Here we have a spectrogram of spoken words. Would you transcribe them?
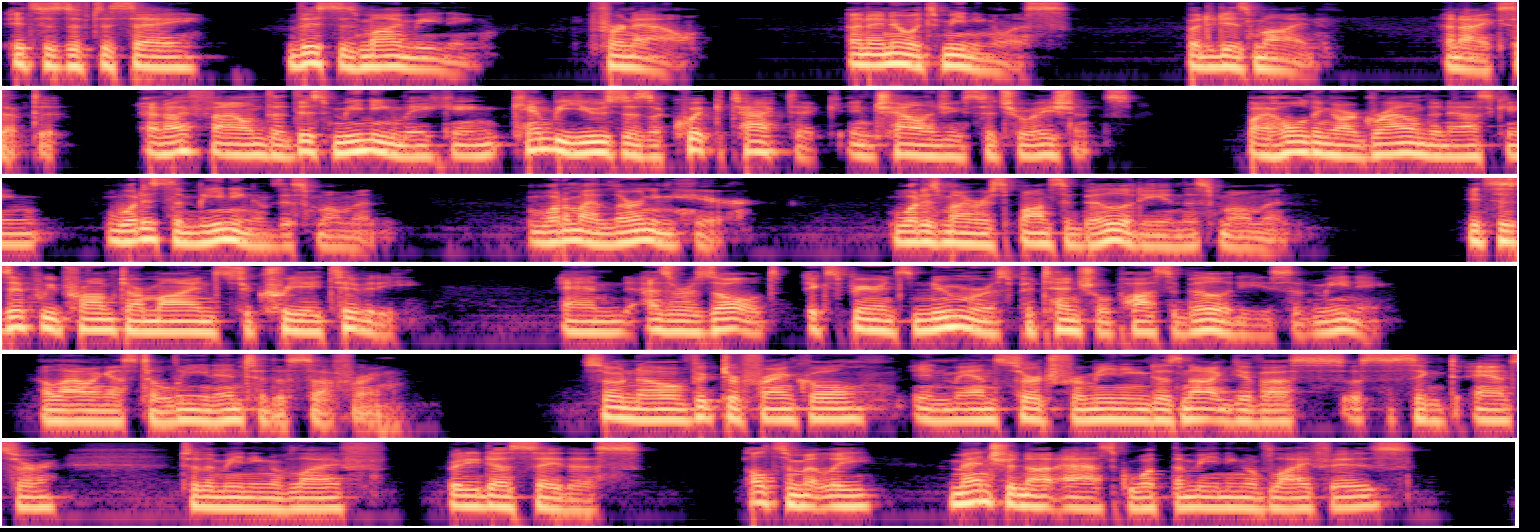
It's as if to say, this is my meaning, for now. And I know it's meaningless but it is mine, and I accept it. And I found that this meaning making can be used as a quick tactic in challenging situations. By holding our ground and asking, what is the meaning of this moment? What am I learning here? What is my responsibility in this moment? It's as if we prompt our minds to creativity and as a result experience numerous potential possibilities of meaning, allowing us to lean into the suffering. So, no, Viktor Frankl, in Man's Search for Meaning, does not give us a succinct answer to the meaning of life, but he does say this. Ultimately, man should not ask what the meaning of life is,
